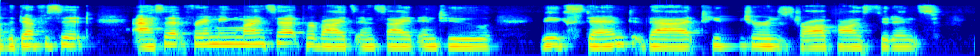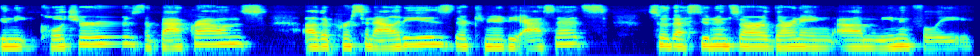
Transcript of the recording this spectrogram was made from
the deficit asset framing mindset provides insight into the extent that teachers draw upon students' unique cultures, their backgrounds, uh, their personalities, their community assets, so that students are learning um, meaningfully.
